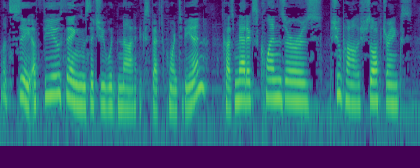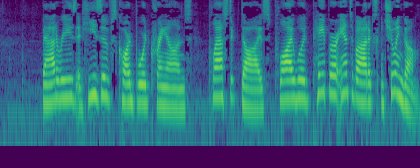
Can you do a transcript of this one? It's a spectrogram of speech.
Let's see, a few things that you would not expect corn to be in cosmetics, cleansers, shoe polish, soft drinks, batteries, adhesives, cardboard, crayons, plastic dyes, plywood, paper, antibiotics, and chewing gum.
